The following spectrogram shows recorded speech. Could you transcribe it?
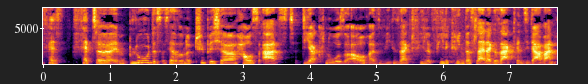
Fest Fette im Blut, das ist ja so eine typische Hausarztdiagnose auch. Also wie gesagt, viele, viele kriegen das leider gesagt, wenn sie da waren.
